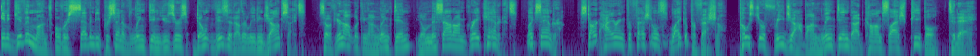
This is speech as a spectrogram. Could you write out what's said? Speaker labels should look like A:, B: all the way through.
A: In a given month, over 70% of LinkedIn users don't visit other leading job sites. So if you're not looking on LinkedIn, you'll miss out on great candidates like Sandra. Start hiring professionals like a professional. Post your free job on linkedin.com/people today.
